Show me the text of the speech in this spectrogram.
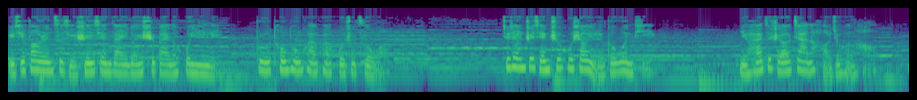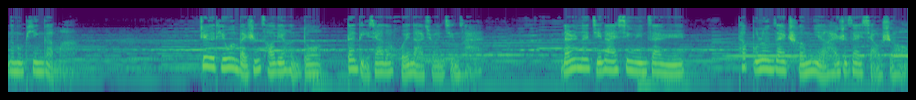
与其放任自己深陷在一段失败的婚姻里，不如痛痛快快活出自我。就像之前知乎上有一个问题：女孩子只要嫁得好就很好，那么拼干嘛？这个提问本身槽点很多，但底下的回答却很精彩。男人的极大幸运在于，他不论在成年还是在小时候，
